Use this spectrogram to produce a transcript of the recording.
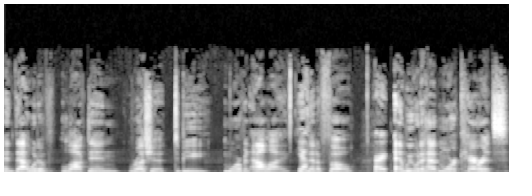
and that would have locked in Russia to be more of an ally Yeah. than a foe, Right. and we would have had more carrots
